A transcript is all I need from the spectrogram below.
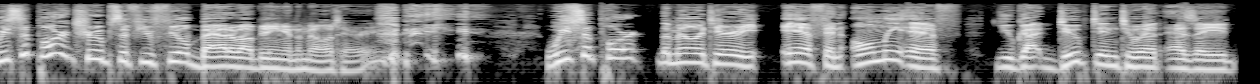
We support troops if you feel bad about being in the military. we support the military if and only if you got duped into it as a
